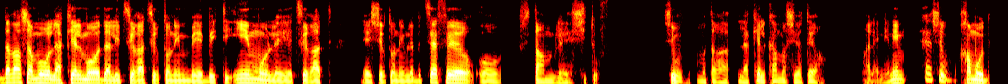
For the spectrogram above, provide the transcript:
דבר שאמור להקל מאוד על יצירת סרטונים ביתיים או ליצירת אה, סרטונים לבית ספר או סתם לשיתוף. שוב המטרה להקל כמה שיותר על העניינים אה, שוב חמוד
